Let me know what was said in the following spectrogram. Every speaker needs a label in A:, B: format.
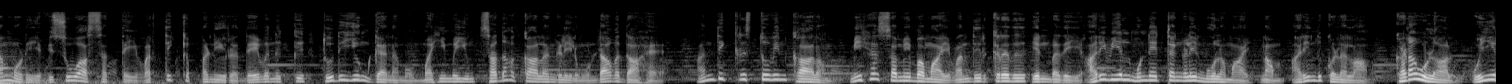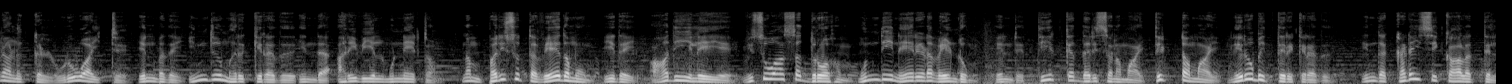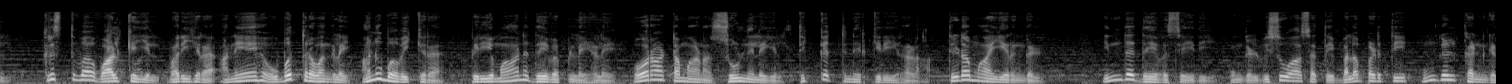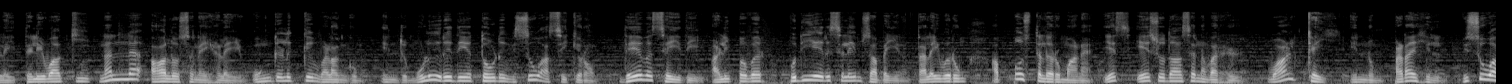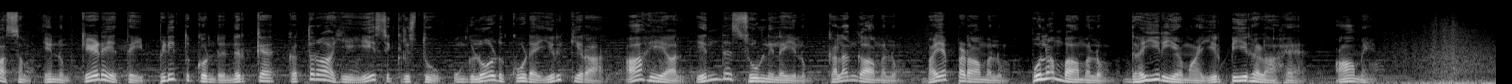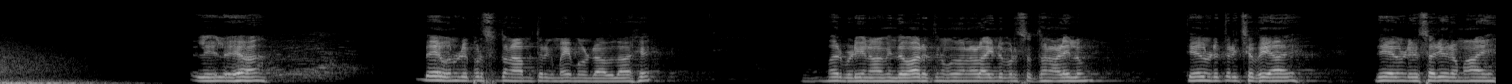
A: நம்முடைய விசுவாசத்தை வர்த்திக்க பண்ணுகிற தேவனுக்கு துதியும் கனமும் மகிமையும் சதா காலங்களிலும் உண்டாவதாக. அந்தி கிறிஸ்துவின் காலம் மிக சமீபமாய் வந்திருக்கிறது என்பதை அறிவியல் முன்னேற்றங்களின் மூலமாய் நாம் அறிந்து கொள்ளலாம். கடவுளால் உயிரணுக்கள் உருவாயிற்று என்பதை இன்று மறுக்கிறது இந்த அறிவியல் முன்னேற்றம். நம் பரிசுத்த வேதமும் இதை ஆதியிலேயே விசுவாச துரோகம் முந்தி நேரிட வேண்டும் என்று தீர்க்க தரிசனமாய் திட்டமாய் நிரூபித்திருக்கிறது. இந்த கடைசி காலத்தில் கிறிஸ்துவ வாழ்க்கையில் வருகிற அநேக உபத்திரவங்களை அனுபவிக்கிற பிரியமான தேவ பிள்ளைகளே போராட்டமான சூழ்நிலையில் திக்கத்து நிற்கிறீர்களா? திடமாயிருங்கள். இந்த தேவ செய்தி உங்கள் விசுவாசத்தை பலப்படுத்தி உங்கள் கண்களை தெளிவாக்கி நல்ல ஆலோசனைகளை உங்களுக்கு வழங்கும் என்று முழு இருதயத்தோடு விசுவாசிக்கிறோம். தேவ செய்தி அளிப்பவர் புதிய எருசலேம் சபையின் தலைவரும் அப்போஸ்தலருமான எஸ். ஏசுதாசன் அவர்கள். வாழ்க்கை என்னும் படகில் விசுவாசம் என்னும் கேடயத்தை பிடித்துக்கொண்டு நிற்க கத்தராகிய இயேசு கிறிஸ்து உங்களோடு கூட இருக்கிறார். ஆகையால் எந்த சூழ்நிலையிலும் கலங்காமலும் பயப்படாமலும் புலம்பாமலும் தைரியமாயிருப்பீர்களாக. ஆமேன்.
B: இல்லையா தேவனுடைய பிரசுத்த நாமத்திற்கு மயம உண்டாவதாக. மறுபடியும் நாம் இந்த வாரத்தின் முதல் நாளாக இந்த பிரசுத்த நாளிலும் தேவனுடைய திருச்சபையாய் தேவனுடைய சரீரமாய்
